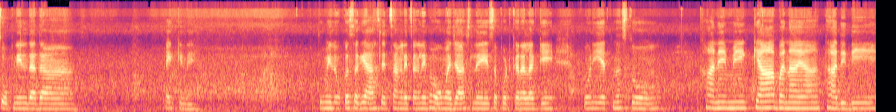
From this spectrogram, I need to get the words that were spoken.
स्वप्नील दादा. आहे की नाही? तुम्ही लोक सगळे असले चांगले चांगले भाऊ माझे असले सपोर्ट करायला की कोणी येत नसतो. खाने में क्या बनाया था दीदी?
